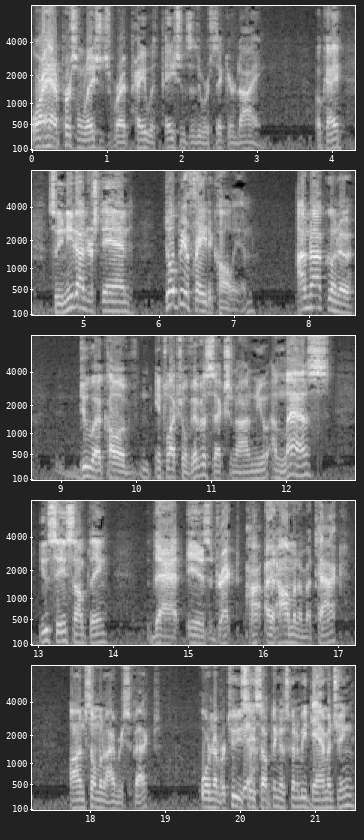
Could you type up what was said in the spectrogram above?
Or I had a personal relationship where I prayed with patients as they were sick or dying. Okay? So you need to understand don't be afraid to call in. I'm not going to do a call of intellectual vivisection on you unless you say something that is a direct ad hominem attack on someone I respect or number two, you yeah. say something that's going to be damaging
